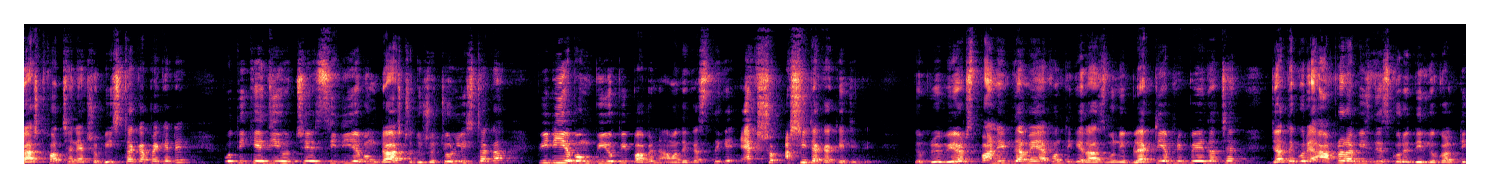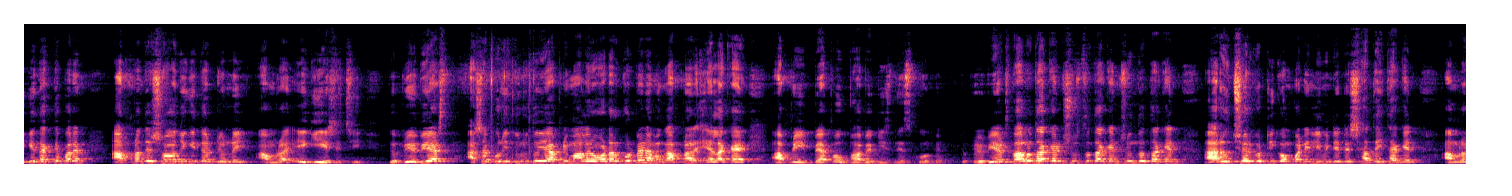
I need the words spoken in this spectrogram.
ডাস্ট পাচ্ছেন একশো বিশ টাকা প্যাকেটে। প্রতি কেজি হচ্ছে সিডি এবং ডাস্ট দুশো টাকা পিডি এবং বিওপি পাবেন আমাদের কাছ থেকে একশো আশি টাকা কেজিতে। তো প্রিভিয়ার্স পানির দামে এখন থেকে রাজমণি ব্ল্যাক টি আপনি পেয়ে যাচ্ছেন। যাতে করে আপনারা বিজনেস করে দীর্ঘকাল টিকে থাকতে পারেন। আপনাদের সহযোগিতার জন্যই আমরা এগিয়ে এসেছি। তো প্রিভিয়ার্স আশা করি দ্রুতই আপনি মালের অর্ডার করবেন এবং আপনার এলাকায় আপনি ব্যাপকভাবে বিজনেস করবেন। তো প্রিভিয়ার্স ভালো থাকেন, সুস্থ থাকেন, সুন্দর থাকেন। আর উৎসর্গ টি কোম্পানি লিমিটেডের সাথেই থাকেন। আমরা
